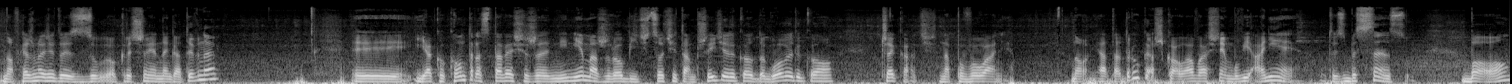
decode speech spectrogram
No, w każdym razie to jest określenie negatywne. Yy, jako kontrast stawia się, że nie, nie masz robić, co ci tam przyjdzie tylko do głowy, tylko czekać na powołanie. No, a ta druga szkoła właśnie mówi, a nie, to jest bez sensu, bo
